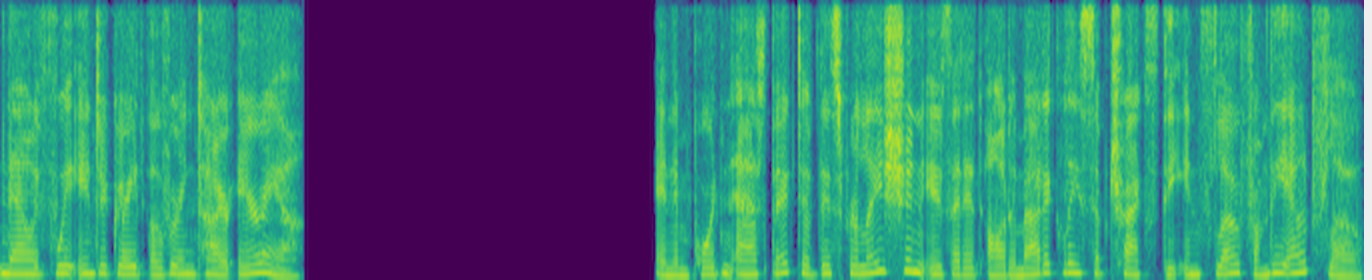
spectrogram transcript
Now if we integrate over entire area, An important aspect of this relation is that it automatically subtracts the inflow from the outflow.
